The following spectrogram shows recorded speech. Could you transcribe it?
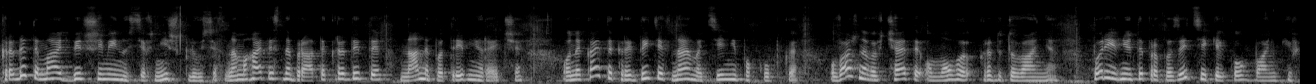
Кредити мають більше мінусів, ніж плюсів. Намагайтесь не брати кредити на непотрібні речі. Уникайте кредитів на емоційні покупки. Уважно вивчайте умови кредитування. Порівнюйте пропозиції кількох банків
